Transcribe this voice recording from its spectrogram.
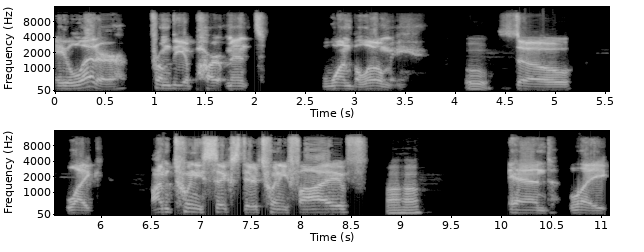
a letter from the apartment one below me. Ooh. So like I'm 26, they're 25, Uh huh. and like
